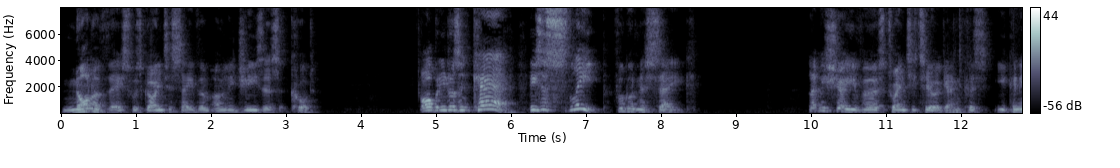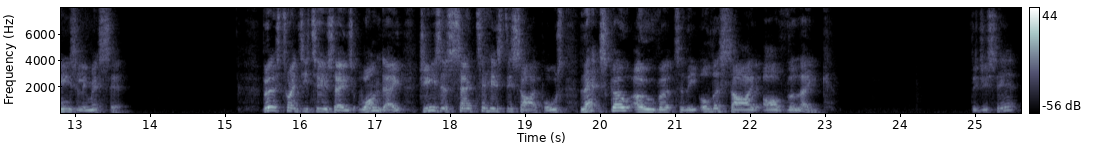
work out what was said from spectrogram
None of this was going to save them, only Jesus could. Oh, but he doesn't care. He's asleep, for goodness sake. Let me show you verse 22 again, because you can easily miss it. Verse 22 says, One day Jesus said to his disciples, Let's go over to the other side of the lake. Did you see it?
